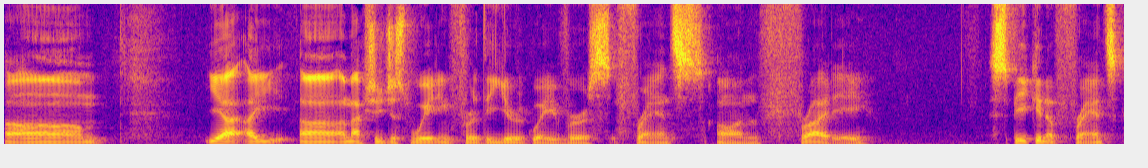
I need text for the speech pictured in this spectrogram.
Um, yeah, I uh, I'm actually just waiting for the Uruguay versus France on Friday. Speaking of France,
